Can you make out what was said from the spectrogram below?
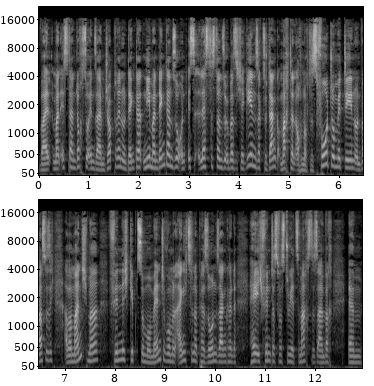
Weil man ist dann doch so in seinem Job drin und denkt dann, nee, man denkt dann so und ist, lässt es dann so über sich ergehen, sagt so Dank, macht dann auch noch das Foto mit denen und was weiß ich. Aber manchmal, finde ich, gibt es so Momente, wo man eigentlich zu einer Person sagen könnte, hey, ich finde das, was du jetzt machst, ist einfach, ähm,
